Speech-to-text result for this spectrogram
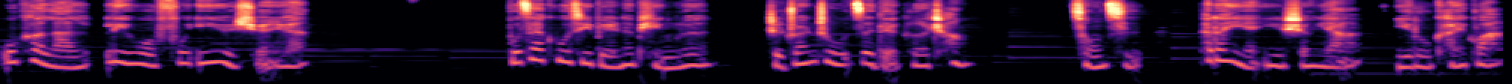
乌克兰利沃夫音乐学院，不再顾及别人的评论，只专注自己的歌唱。从此，他的演艺生涯一路开挂。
